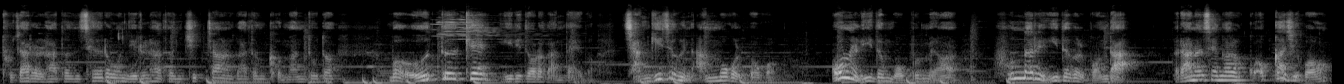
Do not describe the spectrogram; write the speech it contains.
투자를 하든 새로운 일을 하든 직장을 가든 그만두든 뭐 어떻게 일이 돌아간다 해도 장기적인 안목을 보고 오늘 이득 못 보면 훗날의 이득을 본다 라는 생각을 꼭 가지고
